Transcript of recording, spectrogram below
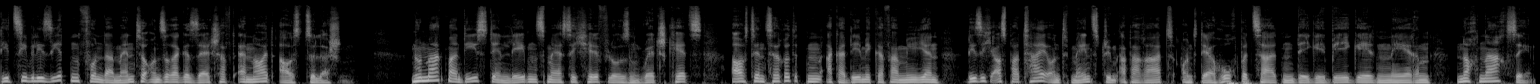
die zivilisierten Fundamente unserer Gesellschaft erneut auszulöschen nun mag man dies den lebensmäßig hilflosen Rich Kids aus den zerrütteten Akademikerfamilien, die sich aus Partei und Mainstream-Apparat und der hochbezahlten DGB-Gilden nähren, noch nachsehen.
